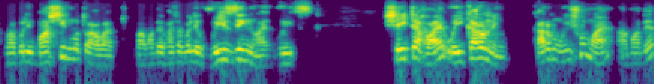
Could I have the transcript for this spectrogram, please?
আমরা বলি বাঁশির মতো আওয়াজ, বা আমাদের ভাষা বলি হুইজিং হয় হুইজ সেইটা হয় ওই কারণেই, কারণ ওই সময় আমাদের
